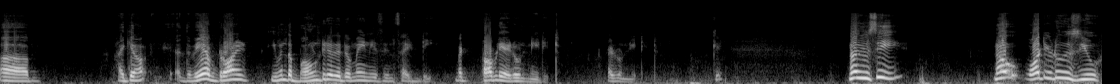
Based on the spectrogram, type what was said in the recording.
I can the way I have drawn it even the boundary of the domain is inside D but probably I do not need it. I do not need it. Okay. Now you see now what you do is you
